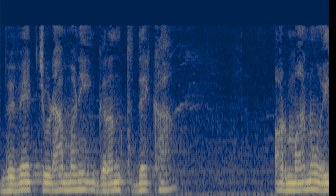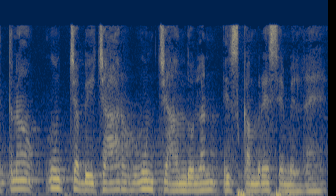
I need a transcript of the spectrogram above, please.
विवेक चूड़ामणि ग्रंथ देखा और मानो इतना उच्च विचार और उच्च आंदोलन इस कमरे से मिल रहे हैं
